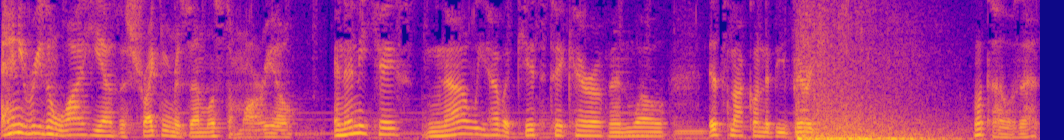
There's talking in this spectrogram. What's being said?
Any reason why he has a striking resemblance to Mario? In any case, now we have a kid to take care of, and well, it's not going to be very. What the hell was that?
